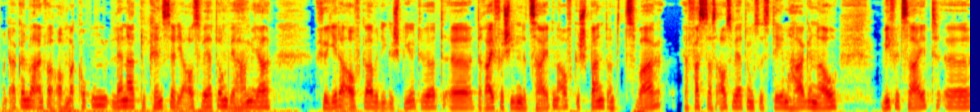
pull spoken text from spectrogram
Und da können wir einfach auch mal gucken. Lennart, du kennst ja die Auswertung. Wir haben ja für jede Aufgabe, die gespielt wird, äh, drei verschiedene Zeiten aufgespannt. Und zwar erfasst das Auswertungssystem haargenau, wie viel Zeit äh,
